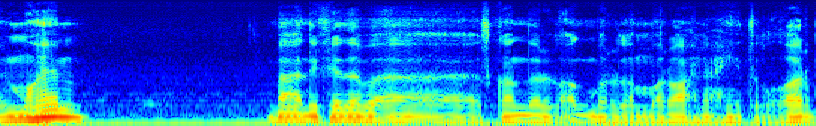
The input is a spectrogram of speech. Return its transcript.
المهم بعد كده بقى اسكندر الأكبر لما راح ناحية الغرب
